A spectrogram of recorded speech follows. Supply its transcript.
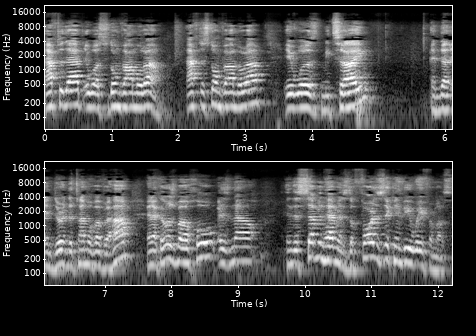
After that, it was Sdom V'Amorah. After Sdom V'Amorah, it was Mitzrayim, and, then, and during the time of Abraham, and HaKadosh Baruch Hu is now in the seven heavens, the farthest it can be away from us.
